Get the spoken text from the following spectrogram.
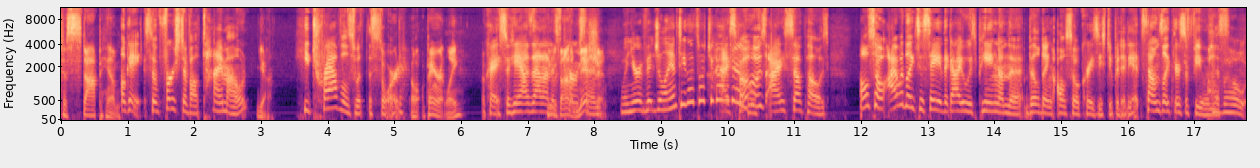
to stop him. Okay, so first of all, time out. Yeah. He travels with the sword. Oh, apparently Okay, so he has that on he his was on person. a mission. When you're a vigilante, that's what you got to I do. suppose. I suppose. Also, I would like to say the guy who was peeing on the building, also a crazy, stupid idiot. Sounds like there's a few in this. Although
